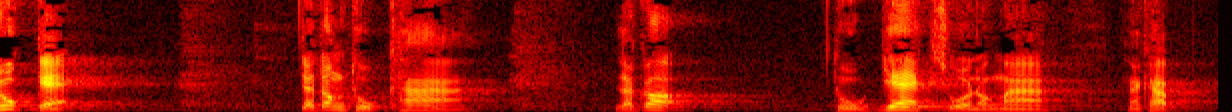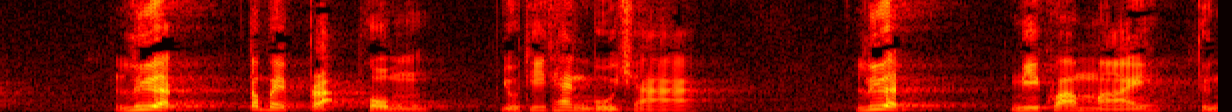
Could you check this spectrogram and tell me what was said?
ลูกแกะจะต้องถูกฆ่า แล้วก็ถูกแยกส่วนออกมานะครับ เลือดต้องไปประพรมอยู่ที่แท่นบูชา เลือดมีความหมายถึง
